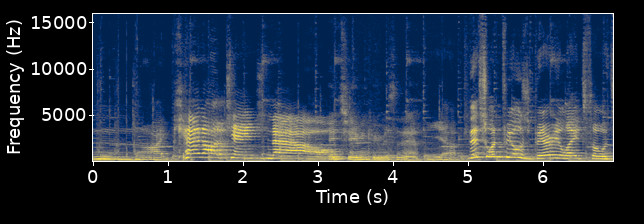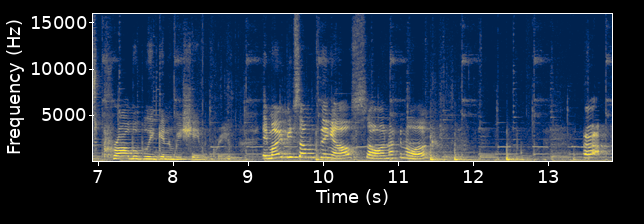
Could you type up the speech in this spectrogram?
Mm, I cannot change now. It's shaving cream, isn't it? Yeah. This one feels very light, so it's probably gonna be shaving cream. It might be something else, so I'm not gonna look. Ah.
